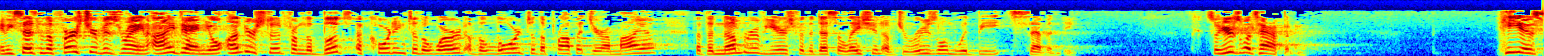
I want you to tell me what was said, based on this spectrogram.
And he says, in the first year of his reign, I, Daniel, understood from the books according to the word of the Lord to the prophet Jeremiah that the number of years for the desolation of Jerusalem would be 70. So here's what's happening. He is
